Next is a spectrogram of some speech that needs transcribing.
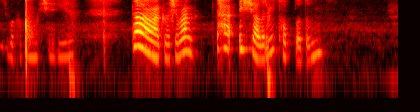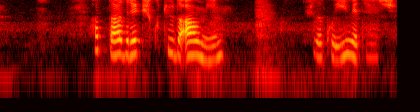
Bir bakalım içeriye. Tamam arkadaşlar ben her eşyalarımı topladım. Hatta direkt şu kutuyu da almayayım. Şurada koyayım yeter.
